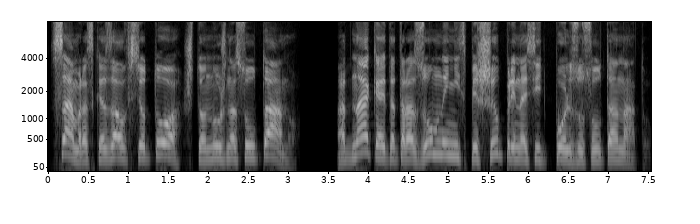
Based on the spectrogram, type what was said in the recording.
сам рассказал все то, что нужно султану. Однако этот разумный не спешил приносить пользу султанату.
